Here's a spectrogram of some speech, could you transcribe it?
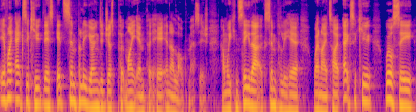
If I execute this, it's simply going to just put my input here in a log message. And we can see that simply here when I type execute, we'll see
